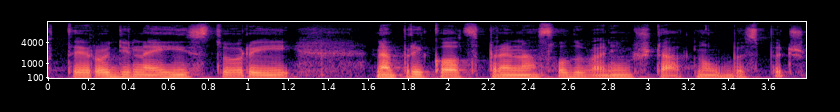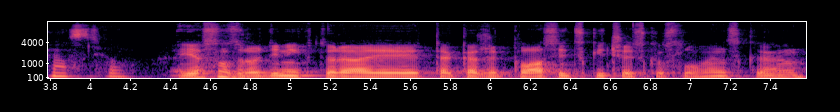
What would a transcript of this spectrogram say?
v tej rodinnej histórii napríklad s prenasledovaním štátnou bezpečnosťou? Ja som z rodiny, ktorá je taká, že klasicky československá.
